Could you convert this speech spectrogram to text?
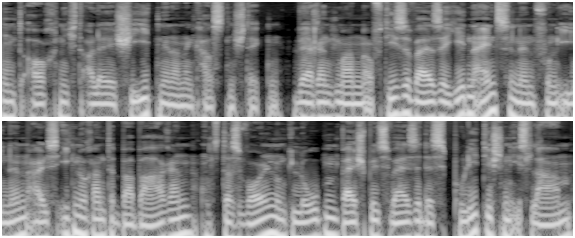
und auch nicht alle Schiiten in einen Kasten stecken, während man auf diese Weise jeden einzelnen von ihnen als ignorante Barbaren und das Wollen und Loben beispielsweise des politischen Islam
